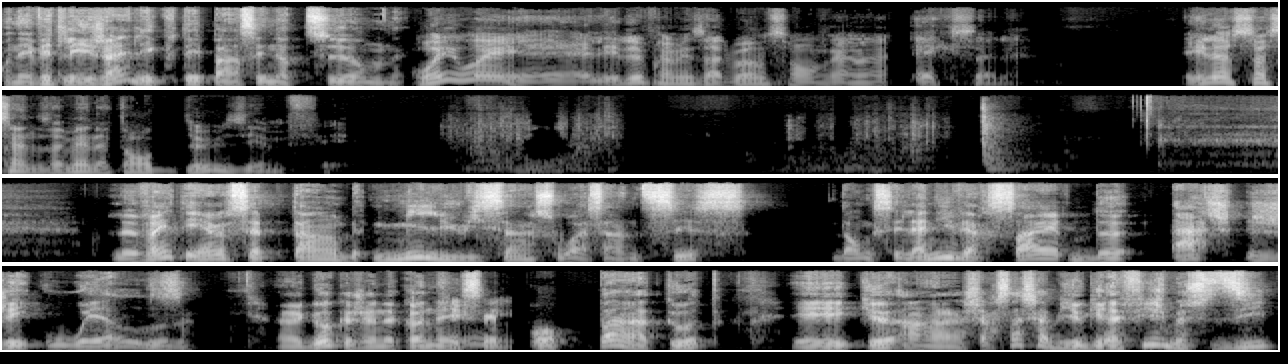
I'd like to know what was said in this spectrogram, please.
on invite les gens à l'écouter Pensée Nocturne. Oui, oui. Euh, les deux premiers albums sont vraiment excellents. Et là, ça, ça nous amène à ton deuxième fait. Le 21 septembre 1866, donc c'est l'anniversaire de H.G. Wells, un gars que je ne connaissais pas, pas en tout, et que en cherchant sa biographie, je me suis dit,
